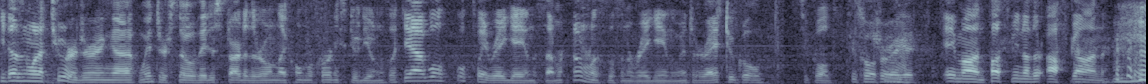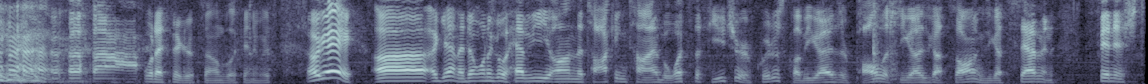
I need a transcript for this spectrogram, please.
He doesn't want to tour during uh, winter, so they just started their own like home recording studio and was like, yeah, we'll we'll play reggae in the summer. No one wants to listen to reggae in the winter, right? It's too cold. It's too cold. Too cold for reggae. Hey man, pass me another Afghan. what I figure it sounds like, anyways. Okay. Uh, again, I don't want to go heavy on the talking time, but what's the future of Quitters Club? You guys are polished. You guys got songs. You got seven finished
